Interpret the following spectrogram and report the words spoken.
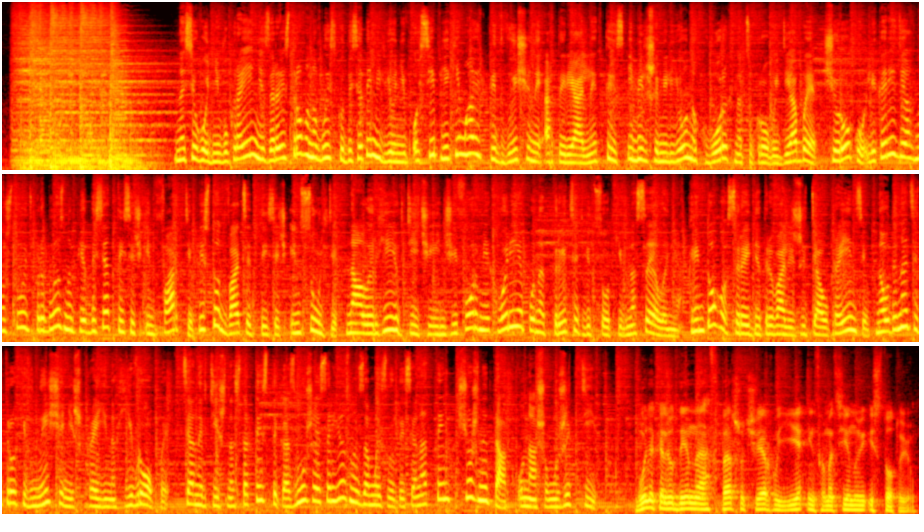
На сьогодні в Україні зареєстровано близько 10 мільйонів осіб, які мають підвищений артеріальний тиск, і більше мільйону хворих на цукровий діабет. Щороку лікарі діагностують приблизно 50 тисяч інфарктів і 120 тисяч інсультів. На алергію в тій чи іншій формі хворіє понад 30% населення. Крім того, середня тривалість життя українців на 11 років нижча ніж в країнах Європи. Ця невтішна статистика змушує серйозно замислитися над тим, що ж не так у нашому житті. Будь-яка людина в першу чергу є інформаційною істотою.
